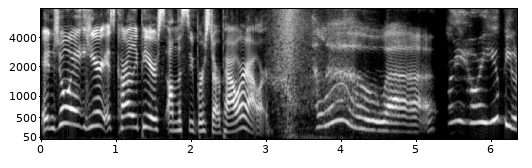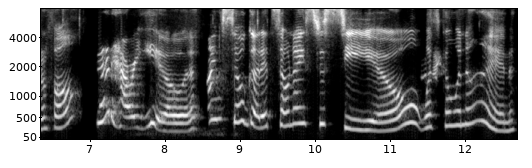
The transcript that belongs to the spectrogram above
enjoy. Here is Carly Pearce on the Superstar Power Hour. Hello. Uh, how are you, beautiful? Good. How are you? I'm so good. It's so nice to see you. What's going on?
